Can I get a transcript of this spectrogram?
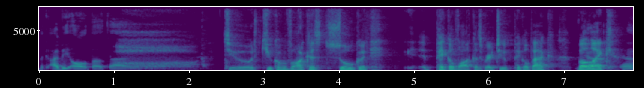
Like I'd be all about that. Dude, cucumber vodka is so good. Pickle vodka is great too. Pickleback, but Yeah, like, yeah.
